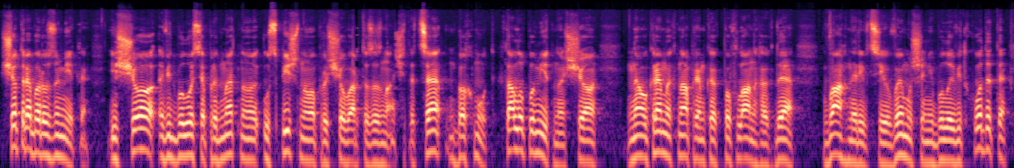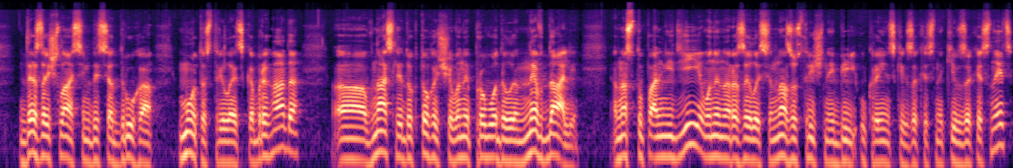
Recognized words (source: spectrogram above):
Що треба розуміти, і що відбулося предметно успішного, про що варто зазначити, це Бахмут. Стало помітно, що на окремих напрямках по флангах, де вагнерівці вимушені були відходити, де зайшла 72-га мотострілецька бригада, внаслідок того, що вони проводили невдалі наступальні дії, вони наразилися на зустрічний бій українських захисників-захисниць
